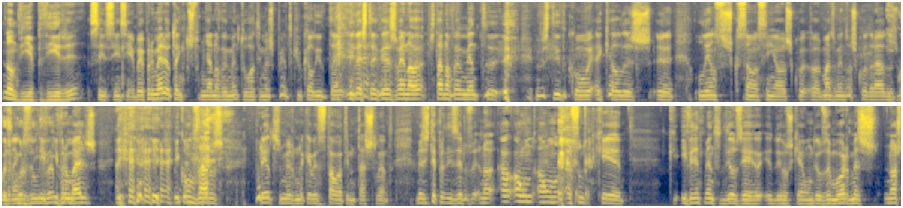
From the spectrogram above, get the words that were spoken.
não devia pedir. Sim, sim, sim. Bem, primeiro eu tenho que testemunhar novamente o ótimo aspecto que o Khalid tem e desta vez vem no- está novamente vestido com aqueles eh, lenços que são assim aos, mais ou menos aos quadrados E com as brancos cores do e, e vermelhos e, e com os aros pretos mesmo na cabeça. Está ótimo, está excelente. Mas isto é para dizer... não, há, há um, há um assunto que é... Que, evidentemente Deus é Deus que é um Deus amor, mas nós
